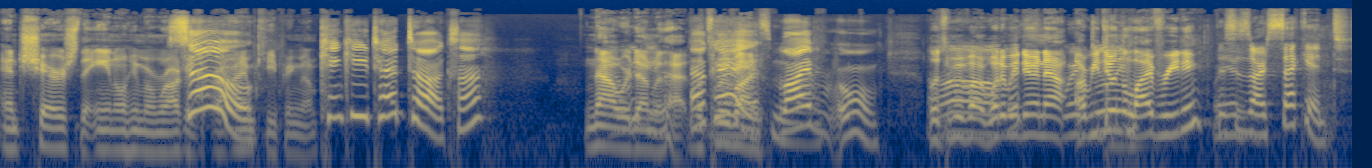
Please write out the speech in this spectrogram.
and cherish the anal human maracas. So- I'm keeping them. Kinky TED Talks, huh? Now we're done with that. Let's okay, move on. Let's move live. on. Oh, Let's move on. What are we oh, doing now? we're we doing the live reading? This is our second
